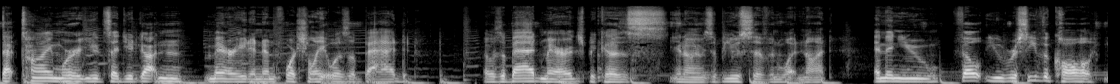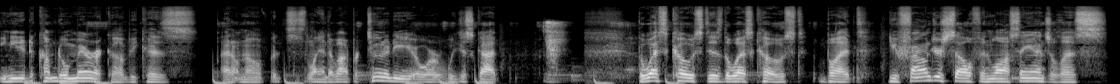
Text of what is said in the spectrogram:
that time where you'd said you'd gotten married, and unfortunately, it was a bad, it was a bad marriage because you know he was abusive and whatnot. And then you felt you received the call you needed to come to America because I don't know if it's land of opportunity or we just got the West Coast is the West Coast, but you found yourself in Los Angeles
